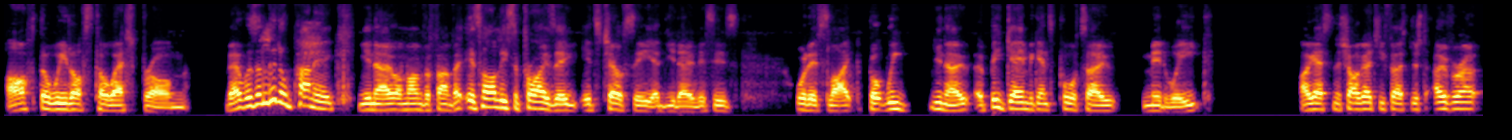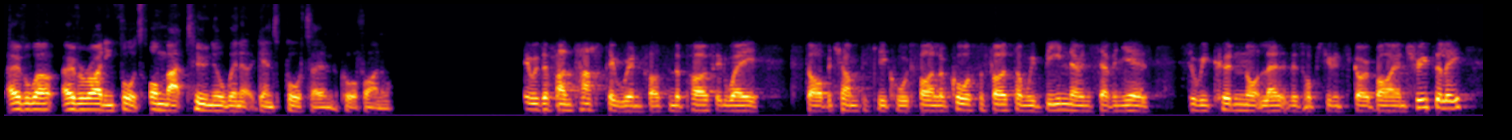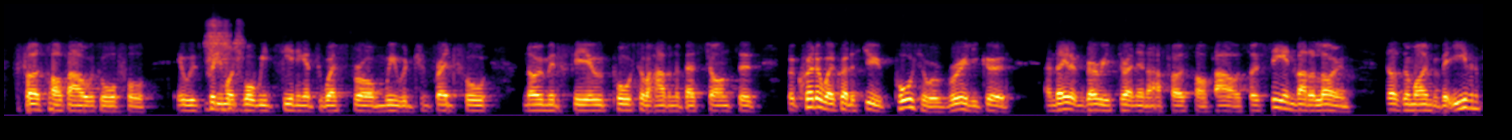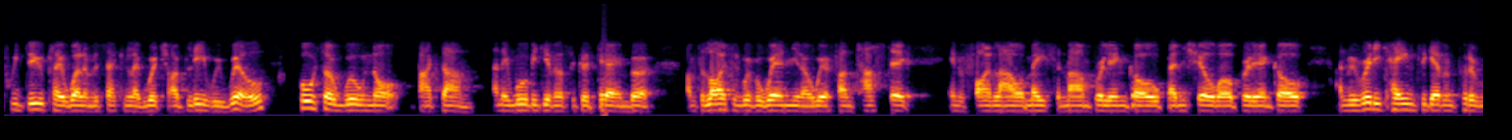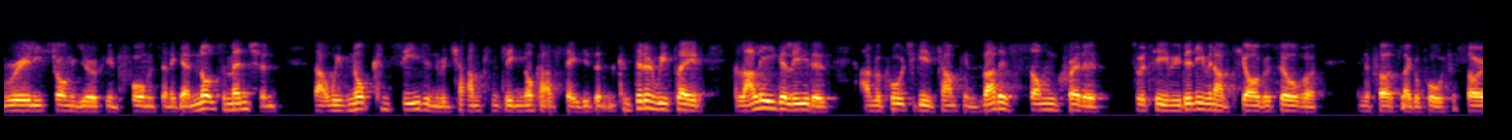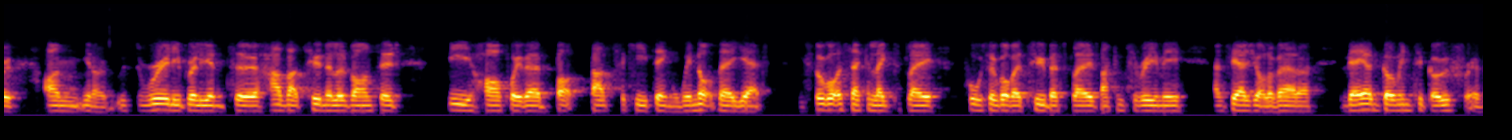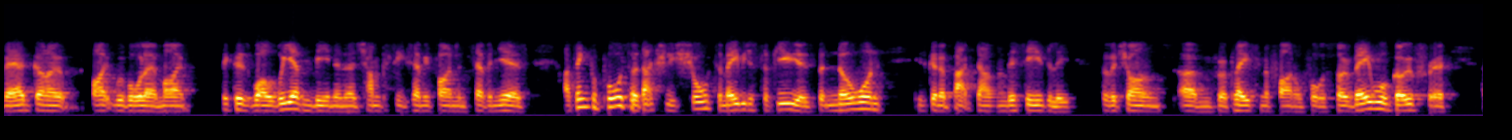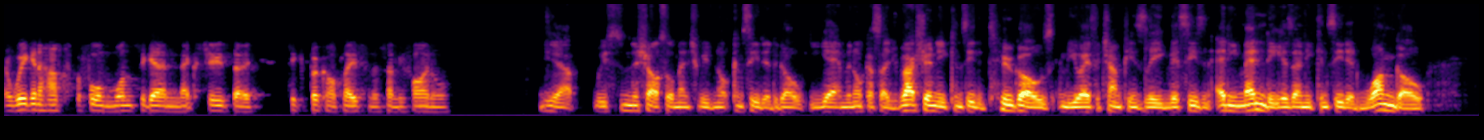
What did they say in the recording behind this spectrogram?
After we lost to West Brom, there was a little panic, you know, among the fan. It's hardly surprising. It's Chelsea, and you know this is what it's like. But we, you know, a big game against Porto midweek. I guess Nischal, go to you first. Just over, over overriding thoughts on that two 0 winner against Porto in the quarterfinal. It was a fantastic win for us and the perfect way to start the Champions League quarterfinal. Of course, the first time we've been there in seven years, so we could not let this opportunity go by. And truthfully, first half hour was awful it was pretty much what we'd seen against West Brom. We were dreadful, no midfield. Porto were having the best chances. But credit where credit's due, Porto were really good and they looked very threatening at our first half hour. So seeing that alone does remind me that even if we do play well in the second leg, which I believe we will, Porto will not back down and they will be giving us a good game. But I'm delighted with a win. You know, we're fantastic in the final hour. Mason Mount, brilliant goal. Ben Chilwell, brilliant goal and we really came together and put a really strong European performance in again. Not to mention that we've not conceded in the Champions League knockout stages, and considering we played the La Liga leaders and the Portuguese champions, that is some credit to a team who didn't even have Thiago Silva in the first leg of Porto. So I'm, um, you know, it was really brilliant to have that 2 0 advantage, be halfway there, but that's the key thing. We're not there yet. We've still got a second leg to play. Porto have got their two best players back in Taremi and Sergio Oliveira. They are going to go for it. They're going to fight with all their might. Because while we haven't been in a Champions League semi-final in seven years, I think for Porto it's actually shorter, maybe just a few years. But no one is going to back down this easily for the chance um, for a place in the final four. So they will go for it, and we're going to have to perform once again next Tuesday to book our place in the semi-final. Yeah, we Nischal also mentioned we've not conceded a goal yet in the knockout stage. We've actually only conceded two goals in the UEFA Champions League this season. Eddie Mendy has only conceded one goal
